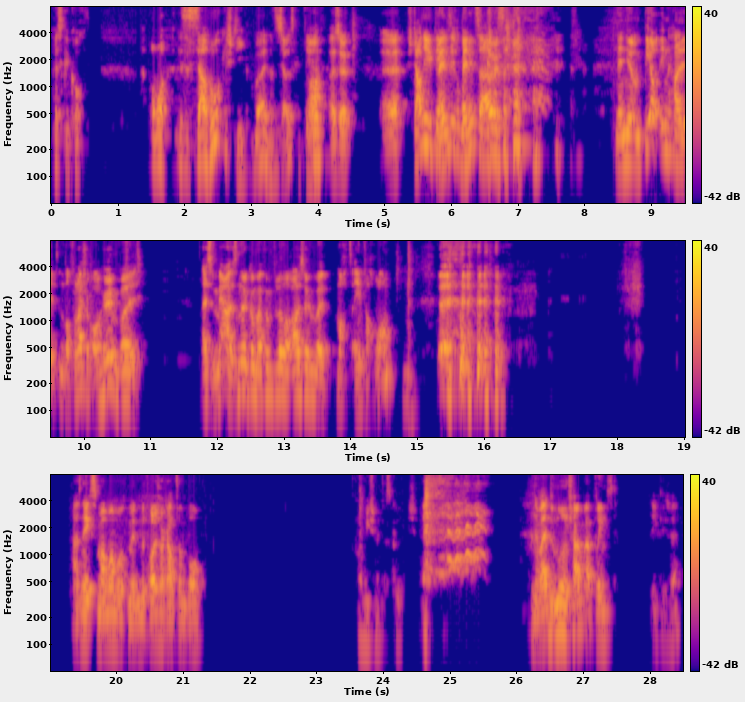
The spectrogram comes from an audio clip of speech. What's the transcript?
festgekocht. Aber es ist sehr hoch gestiegen. Weil, hat sich ausgedehnt. Ja, also, äh, Sterni dehnt sich unter Hitze aus. wenn ihr einen Bierinhalt in der Flasche erhöhen wollt, also mehr als 0,5 Liter rausholen wollt, macht's einfach warm. Als nächstes Mal machen wir es mit, mit Räucherkerzen warm. oh, wie schmeckt das komisch. Na, weil du nur einen Schaum abbringst. Eklig, ne?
